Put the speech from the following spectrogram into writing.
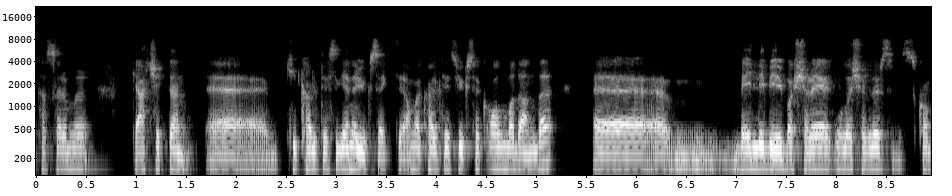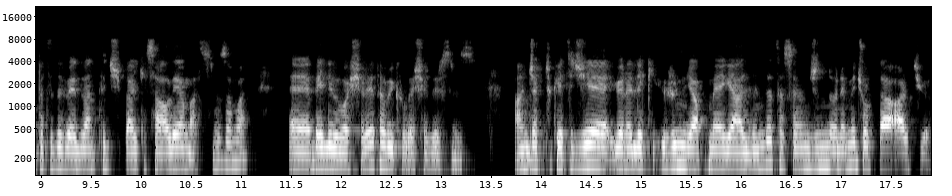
tasarımı gerçekten e, ki kalitesi gene yüksekti ama kalitesi yüksek olmadan da e, belli bir başarıya ulaşabilirsiniz. Competitive advantage belki sağlayamazsınız ama e, belli bir başarıya tabii ki ulaşabilirsiniz. Ancak tüketiciye yönelik ürün yapmaya geldiğinde tasarımcının önemi çok daha artıyor.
